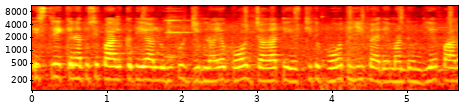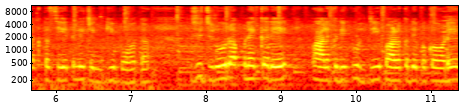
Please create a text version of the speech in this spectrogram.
ਇਸ ਤਰੀਕੇ ਨਾਲ ਤੁਸੀਂ ਪਾਲਕ ਦੇ ਆਲੂ ਦੀ ਭੁਰਜੀ ਬਣਾਇਓ, ਬਹੁਤ ਜ਼ਿਆਦਾ ਟੇਸਟੀ ਤੇ ਬਹੁਤ ਹੀ ਫਾਇਦੇਮੰਦ ਹੁੰਦੀ ਹੈ। ਪਾਲਕ ਤਾਂ ਸਿਹਤ ਲਈ ਚੰਗੀ ਬਹੁਤ ਆ। ਤੁਸੀਂ ਜ਼ਰੂਰ ਆਪਣੇ ਘਰੇ ਪਾਲਕ ਦੀ ਭੁਰਜੀ, ਪਾਲਕ ਦੇ ਪਕੌੜੇ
